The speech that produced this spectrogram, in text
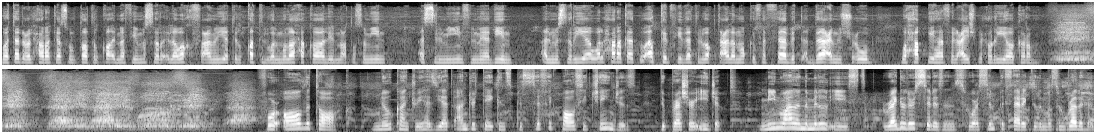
وتدعو الحركة السلطات القائمة في مصر إلى وقف عمليات القتل والملاحقة للمعتصمين السلميين في الميادين المصرية والحركة تؤكد في ذات الوقت على موقفها الثابت الداعم للشعوب وحقها في العيش بحرية وكرم For all the talk, no country has yet undertaken specific policy changes to pressure Egypt. Meanwhile, in the Middle East, regular citizens who are sympathetic to the Muslim Brotherhood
